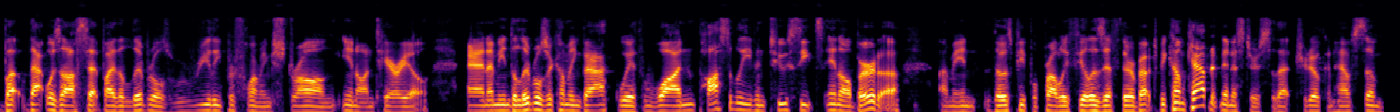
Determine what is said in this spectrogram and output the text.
but that was offset by the Liberals really performing strong in Ontario. And I mean, the Liberals are coming back with one, possibly even two seats in Alberta. I mean, those people probably feel as if they're about to become cabinet ministers so that Trudeau can have some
